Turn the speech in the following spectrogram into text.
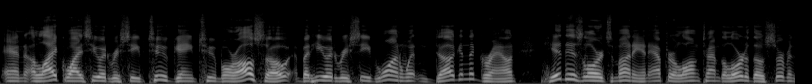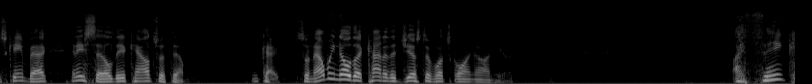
and likewise he who had received two gained two more also. But he who had received one went and dug in the ground, hid his lord's money, and after a long time the lord of those servants came back and he settled the accounts with them. Okay, so now we know the kind of the gist of what's going on here. I think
